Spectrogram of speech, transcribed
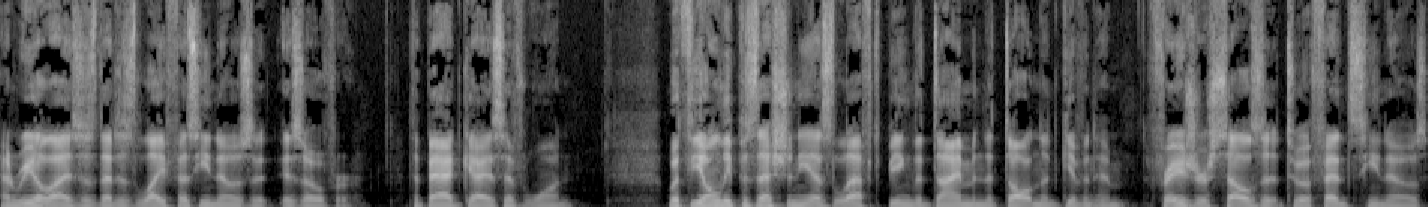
and realizes that his life as he knows it is over. The bad guys have won. With the only possession he has left being the diamond that Dalton had given him, Frazier sells it to a fence he knows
